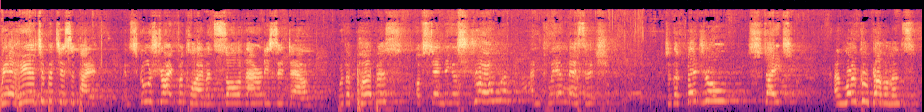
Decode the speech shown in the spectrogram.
We are here to participate in School Strike for Climate's Solidarity Sit Down with the purpose of sending a strong and clear message to the federal, state, and local governments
